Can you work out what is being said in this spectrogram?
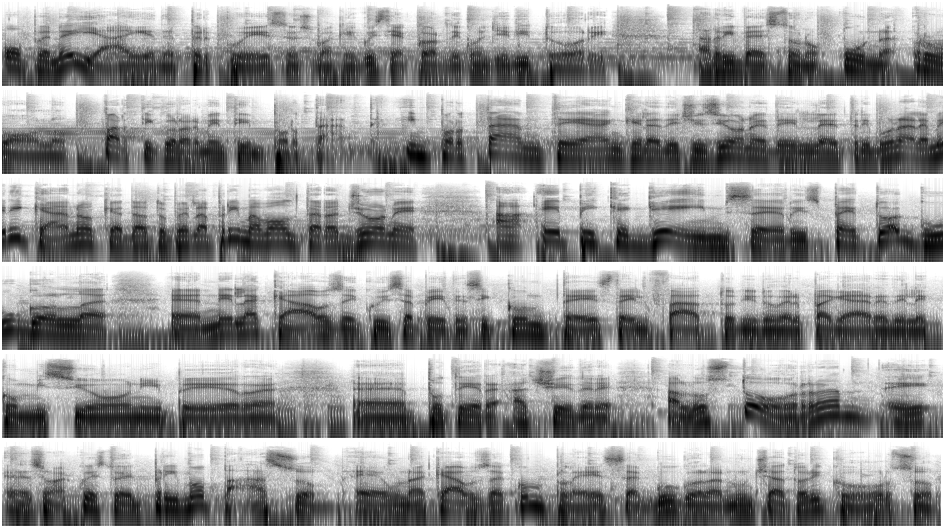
OpenAI ed è per questo insomma, che questi accordi con gli editori rivestono un ruolo particolarmente importante. Importante anche la decisione del Tribunale americano che ha dato per la prima volta ragione a Epic Games rispetto a Google eh, nella causa in cui sapete si contesta il fatto fatto di dover pagare delle commissioni per eh, poter accedere allo store e eh, insomma questo è il primo passo, è una causa complessa, Google ha annunciato ricorso,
